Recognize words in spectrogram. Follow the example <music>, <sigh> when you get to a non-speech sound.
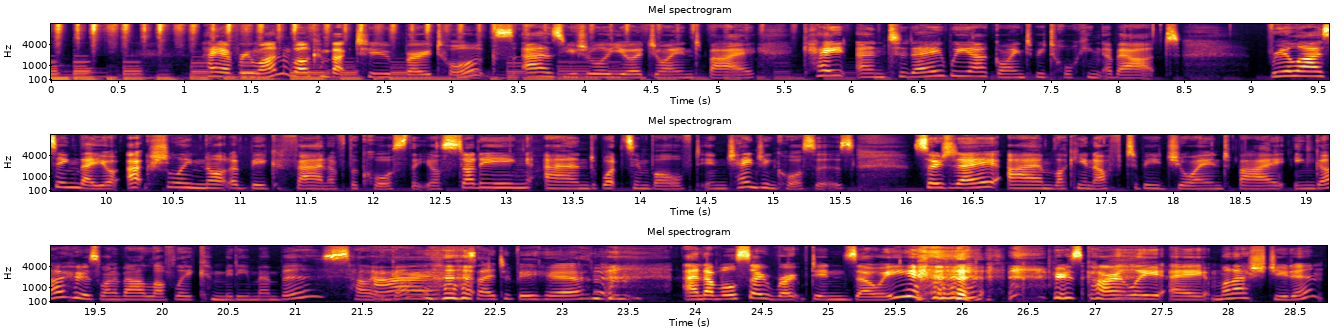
Hey everyone, welcome back to Bo Talks. As usual, you are joined by Kate, and today we are going to be talking about realizing that you're actually not a big fan of the course that you're studying and what's involved in changing courses. So today I'm lucky enough to be joined by Inga, who is one of our lovely committee members. Hello, Hi, <laughs> Inga. excited to be here. <laughs> and I've also roped in Zoe, <laughs> who's currently a Monash student.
